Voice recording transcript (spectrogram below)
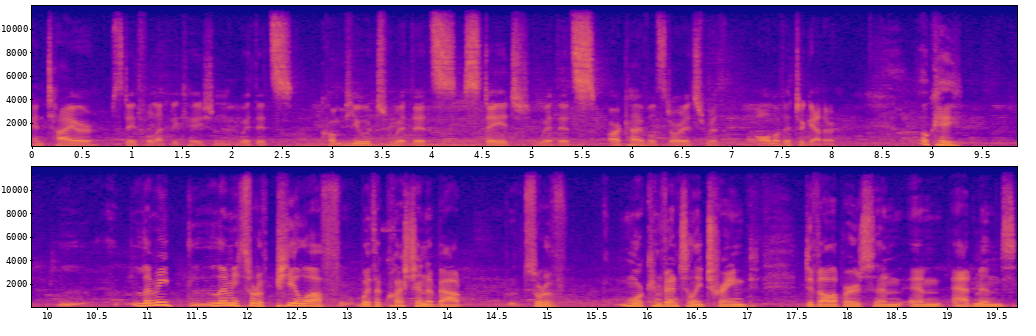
entire stateful application with its compute, with its state, with its archival storage, with all of it together. Okay, let me let me sort of peel off with a question about sort of more conventionally trained developers and, and admins,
